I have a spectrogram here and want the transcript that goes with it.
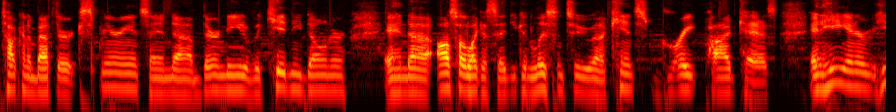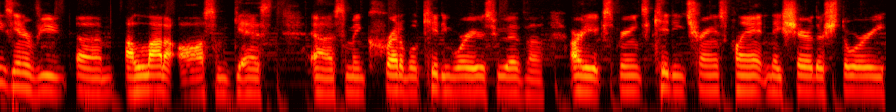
talking about their experience and uh, their need of a kidney donor. And uh, also, like I said, you can listen to uh, Kent's great podcast. And he inter- he's interviewed um, a lot of awesome guests, some incredible kidney warriors who have already experienced kidney transplant and they share their story,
